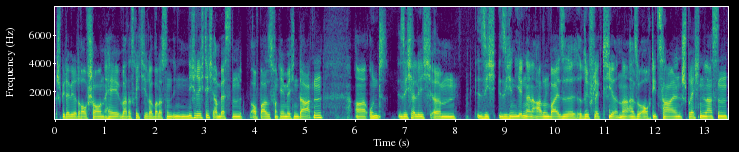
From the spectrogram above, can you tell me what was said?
später wieder draufschauen, hey, war das richtig oder war das nicht richtig? Am besten mit, auf Basis von irgendwelchen Daten äh, und sicherlich ähm, sich, sich in irgendeiner Art und Weise reflektieren. Ne? Also auch die Zahlen sprechen lassen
